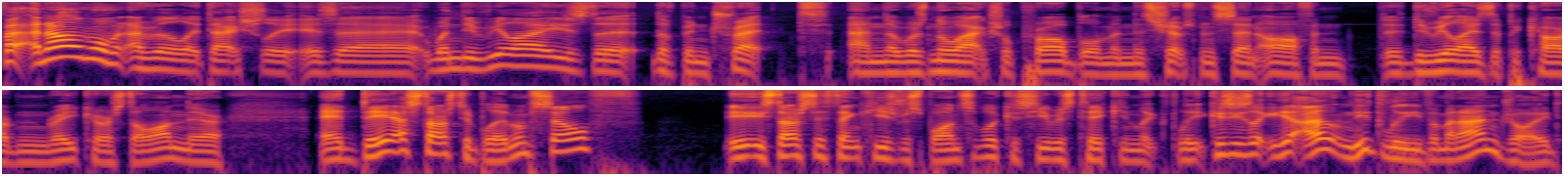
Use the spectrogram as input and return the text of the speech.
But another moment I really liked actually is uh, when they realise that they've been tricked and there was no actual problem and the ship's been sent off and they realise that Picard and Riker are still on there. Uh, Data starts to blame himself. He starts to think he's responsible because he was taking like leave. because he's like yeah I don't need leave I'm an android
